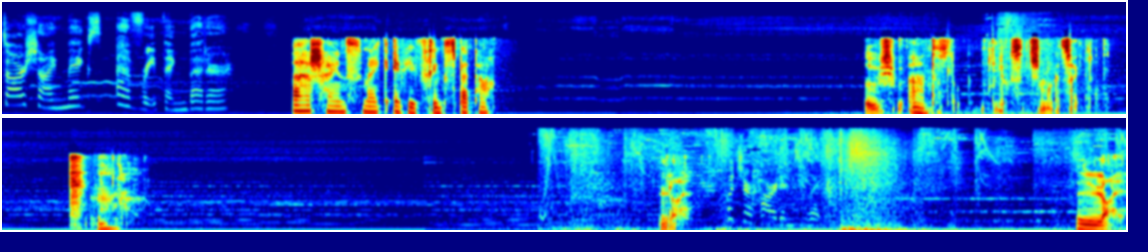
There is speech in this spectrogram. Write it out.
Starshine makes everything better. Starshines make everything better. So, ich, ah, das Looks hat schon mal gezeigt. Lol.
